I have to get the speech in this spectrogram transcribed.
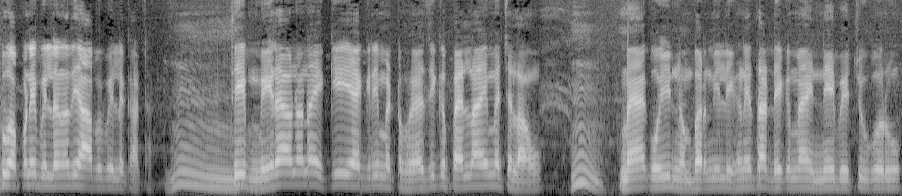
ਤੂੰ ਆਪਣੇ ਬਿੱਲਾਂ ਦੇ ਆਪ ਬਿੱਲ ਕੱਟ। ਹੂੰ। ਤੇ ਮੇਰਾ ਉਹਨਾਂ ਨਾਲ ਇੱਕ ਹੀ ਐਗਰੀਮੈਂਟ ਹੋਇਆ ਸੀ ਕਿ ਪਹਿਲਾਂ ਇਹ ਮੈਂ ਚਲਾਉਂ ਮੈਂ ਕੋਈ ਨੰਬਰ ਨਹੀਂ ਲਿਖਣੇ ਤੁਹਾਡੇ ਕਿ ਮੈਂ ਇੰਨੇ ਵੇਚੂ ਕਰੂ।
